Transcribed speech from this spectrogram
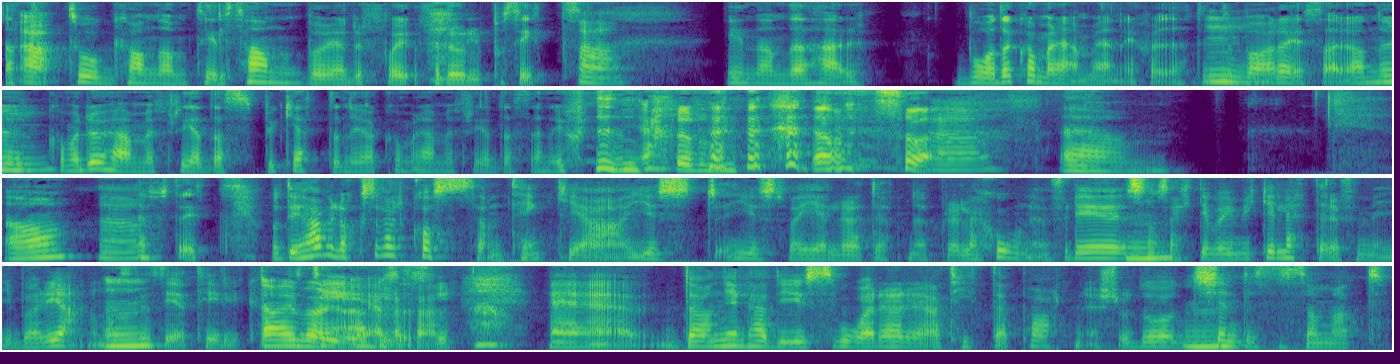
Att Ja. tog honom tills han började få, få rull på sitt. Ja. Innan den här båda kommer hem med energi. Att det inte Mm. bara är så här, ja nu kommer du hem med fredagsbuketten och jag kommer hem med fredagsenergin. Ja, men så. Ja. Ehm, ja, Ja. häftigt. Och det har väl också varit kostsamt tänker jag, just, just vad gäller att öppna upp relationen. För det som sagt, det var ju mycket lättare för mig i början om man ska se till Mm. Ja, i kvalitet i alla fall. Eh, Daniel hade ju svårare att hitta partners och Mm. då kändes det som att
